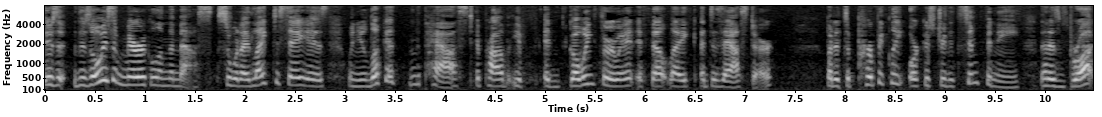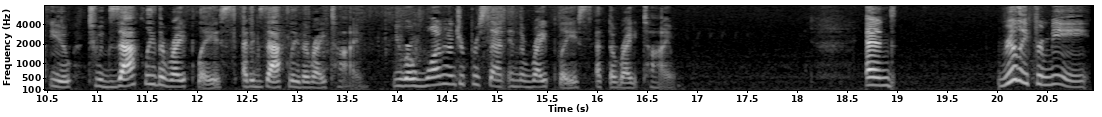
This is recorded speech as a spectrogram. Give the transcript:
There's a, there's always a miracle in the mess. So what I'd like to say is, when you look at the past, it probably it, going through it, it felt like a disaster, but it's a perfectly orchestrated symphony that has brought you to exactly the right place at exactly the right time. You are 100% in the right place at the right time. And really, for me,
